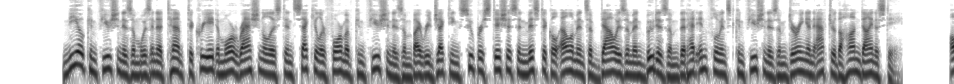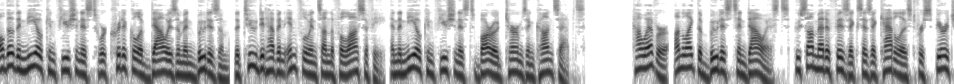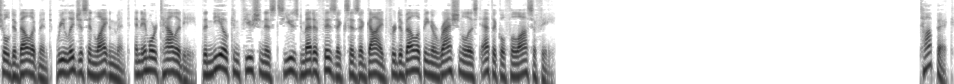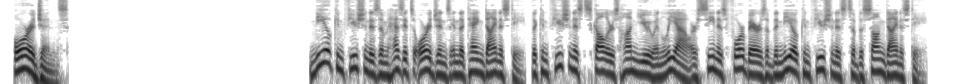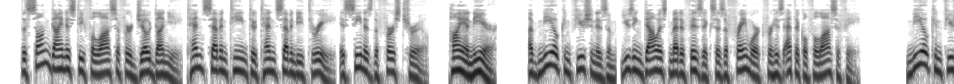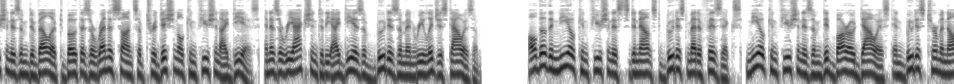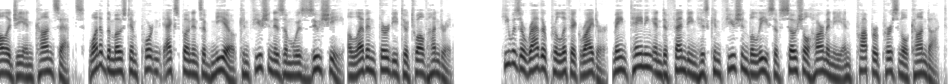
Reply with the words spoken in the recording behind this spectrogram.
Neo-Confucianism was an attempt to create a more rationalist and secular form of Confucianism by rejecting superstitious and mystical elements of Taoism and Buddhism that had influenced Confucianism during and after the Han dynasty. Although the Neo-Confucianists were critical of Taoism and Buddhism, the two did have an influence on the philosophy, and the Neo-Confucianists borrowed terms and concepts. However, unlike the Buddhists and Taoists, who saw metaphysics as a catalyst for spiritual development, religious enlightenment, and immortality, the Neo-Confucianists used metaphysics as a guide for developing a rationalist ethical philosophy. Origins Neo-Confucianism has its origins in the Tang dynasty. The Confucianist scholars Han Yu and Li Ao are seen as forebears of the Neo-Confucianists of the Song dynasty. The Song dynasty philosopher Zhou Dunyi (1017–1073) is seen as the first true pioneer of Neo-Confucianism, using Taoist metaphysics as a framework for his ethical philosophy. Neo-Confucianism developed both as a renaissance of traditional Confucian ideas, and as a reaction to the ideas of Buddhism and religious Taoism. Although the Neo-Confucianists denounced Buddhist metaphysics, Neo-Confucianism did borrow Taoist and Buddhist terminology and concepts. One of the most important exponents of Neo-Confucianism was Zhu Xi (1130–1200). He was a rather prolific writer, maintaining and defending his Confucian beliefs of social harmony and proper personal conduct.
